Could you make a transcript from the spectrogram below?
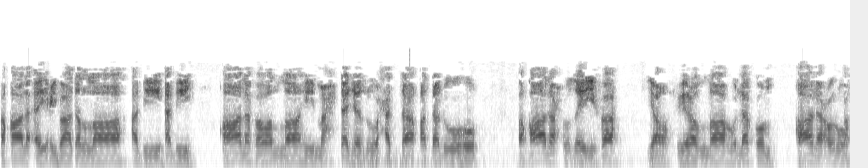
فقال أي عباد الله أبي أبي. قال فوالله ما احتجزوا حتى قتلوه. فقال حذيفة يغفر الله لكم. قال عروة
